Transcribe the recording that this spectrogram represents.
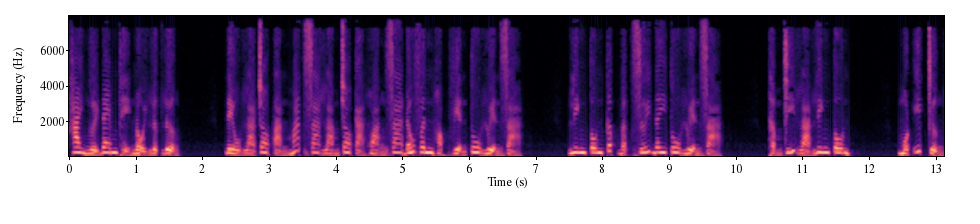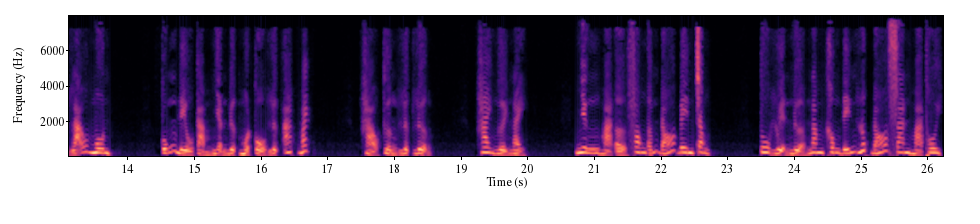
Hai người đem thể nội lực lượng. Đều là cho tản mát ra làm cho cả hoàng gia đấu vân học viện tu luyện giả. Linh tôn cấp bậc dưới đây tu luyện giả. Thậm chí là linh tôn. Một ít trưởng lão môn. Cũng đều cảm nhận được một cổ lực áp bách. Hảo cường lực lượng. Hai người này. Nhưng mà ở phong ấm đó bên trong. Tu luyện nửa năm không đến lúc đó san mà thôi.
